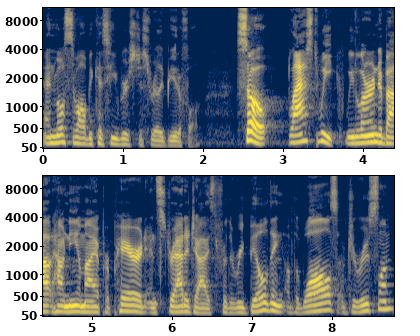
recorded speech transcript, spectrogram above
and most of all, because Hebrew is just really beautiful. So, last week we learned about how Nehemiah prepared and strategized for the rebuilding of the walls of Jerusalem.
